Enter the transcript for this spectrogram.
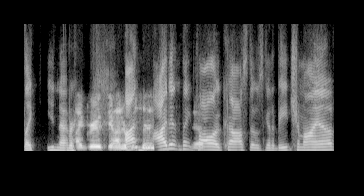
like, you never. I agree with you 100. I, percent I didn't think Yeah. Paulo Costa was going to beat Chimaev,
